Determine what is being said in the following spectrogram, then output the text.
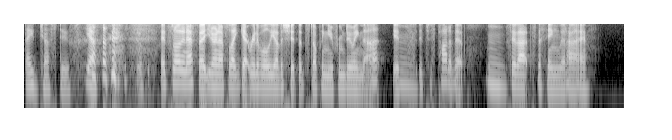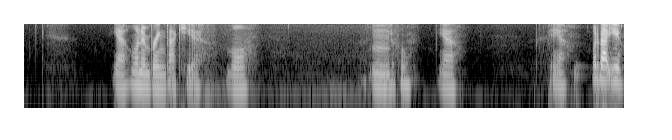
they just do. Yeah. just do. It's not an effort. You don't have to like get rid of all the other shit that's stopping you from doing that. It's mm. it's just part of it. Mm. So that's the thing that I yeah, want to bring back here more. That's mm. beautiful. Yeah. But yeah. What about you?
